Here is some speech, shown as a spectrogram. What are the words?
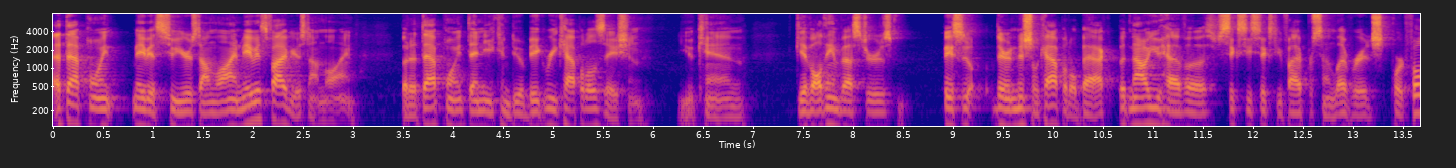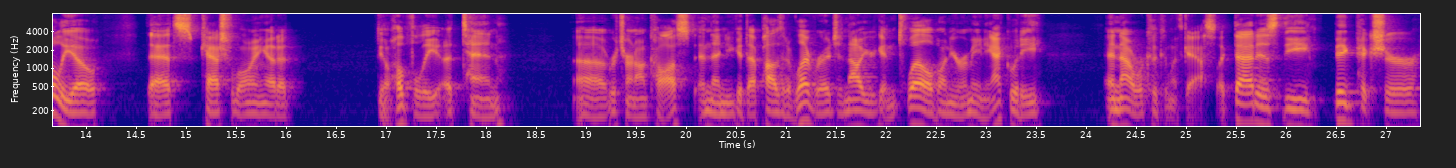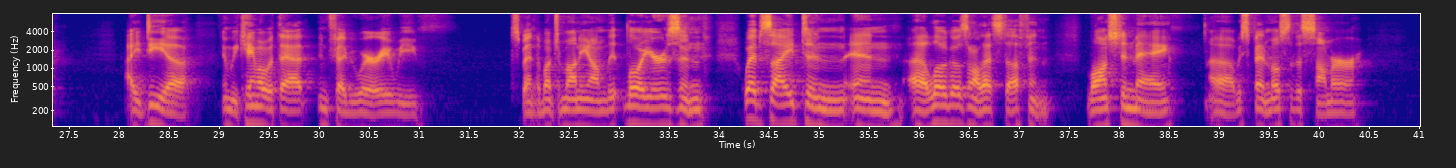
at that point, maybe it's two years down the line, maybe it's five years down the line. But at that point, then you can do a big recapitalization. You can give all the investors basically their initial capital back, but now you have a 60, 65% leveraged portfolio that's cash flowing at a, you know, hopefully a 10 uh, return on cost. And then you get that positive leverage, and now you're getting 12 on your remaining equity. And now we're cooking with gas. Like that is the big picture idea. And we came up with that in February. We spent a bunch of money on lawyers and website and, and uh, logos and all that stuff and launched in May. Uh, we spent most of the summer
